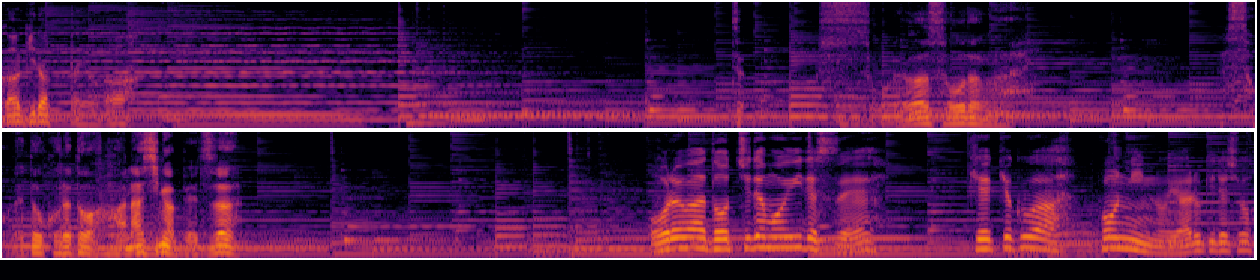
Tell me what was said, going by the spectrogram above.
ガキだったよな。それはそうだがそれとこれとは話が別だ。俺はどっちでもいいですぜ。結局は本人のやる気でしょ。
